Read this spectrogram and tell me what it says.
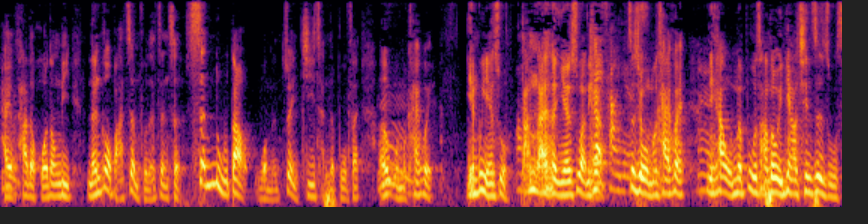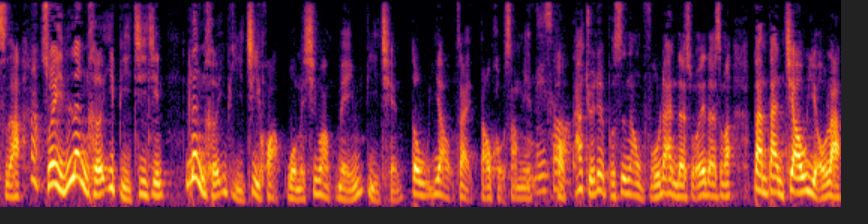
还有它的活动力，能够把政府的政策深入到我们最基层的部分，而我们开会。严不严肃？当然很严肃啊！你看，这就我们开会，你看我们部长都一定要亲自主持啊。所以，任何一笔基金，任何一笔计划，我们希望每一笔钱都要在刀口上面。没错，它绝对不是那种腐烂的所谓的什么办办郊游啦，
